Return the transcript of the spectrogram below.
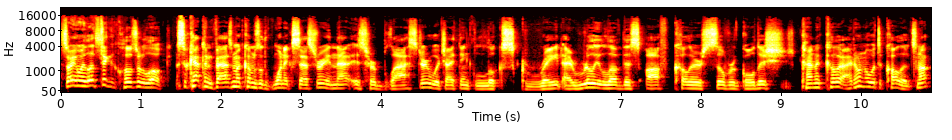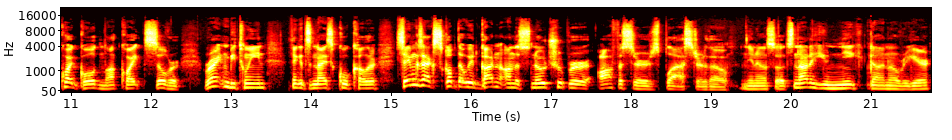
So anyway, let's take a closer look. So Captain Phasma comes with one accessory, and that is her blaster, which I think looks great. I really love this off-color silver goldish kind of color. I don't know what to call it. It's not quite gold, not quite silver. Right in between. I think it's a nice, cool color. Same exact sculpt that we had gotten on the Snowtrooper Officer's blaster, though. You know, so it's not a unique gun over here.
